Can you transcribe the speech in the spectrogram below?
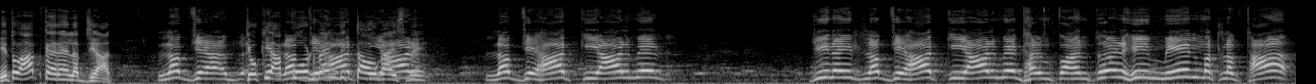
ये तो आप कह रहे हैं लब जिहाद। लब जिहाद क्योंकि आपको वोट बैंक दिखता होगा इसमें। लब जिहाद की आड़ में जी नहीं लब जिहाद की आड़ में धर्मांतरण ही मेन मतलब था।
